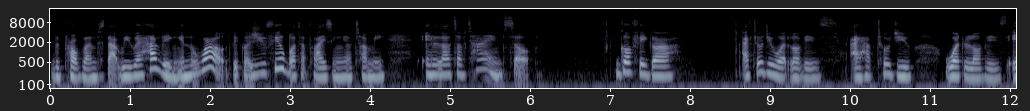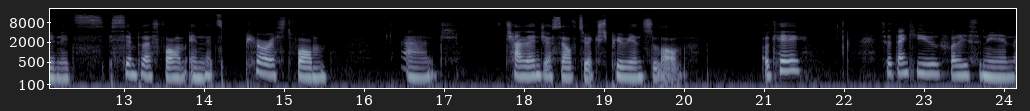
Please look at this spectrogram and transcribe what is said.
the problems that we were having in the world because you feel butterflies in your tummy a lot of times so go figure. I've told you what love is. I have told you what love is in its simplest form in its purest form and challenge yourself to experience love. Okay? So thank you for listening.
